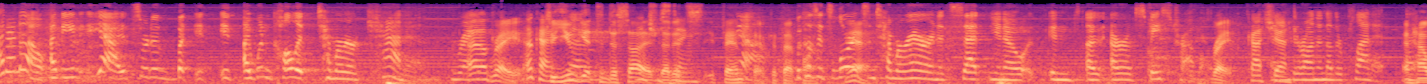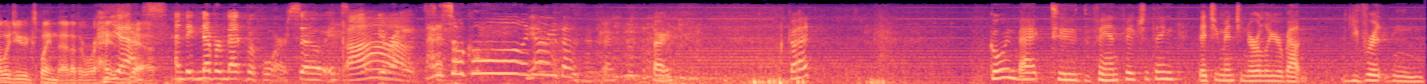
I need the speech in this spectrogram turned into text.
I don't know. I mean, yeah, it's sort of, but it, it I wouldn't call it Temeraire canon, right? Okay. Right. Okay. So you So- get to decide that it's fanfic yeah, at that point. because it's Laurence Yeah. and Temeraire, and it's set, you know, in an era of space travel. Right. Gotcha. And they're on another planet. And how would you explain that otherwise? Yes, and they've never met before, so it's Ah, you're right. that is so cool. I Yeah. gotta read that. Okay. Sorry. Go ahead. Going back to the fan fiction thing that you mentioned earlier about you've written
